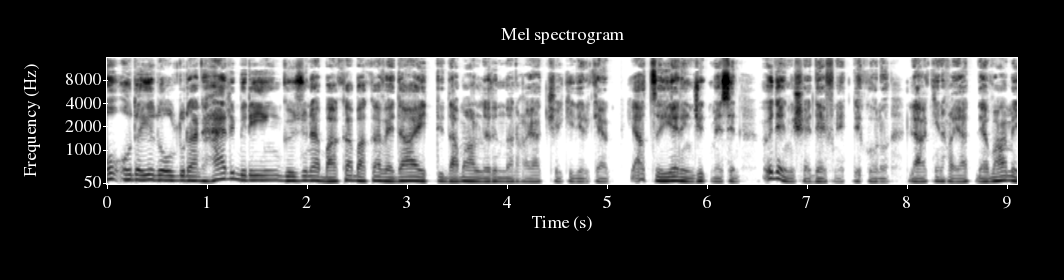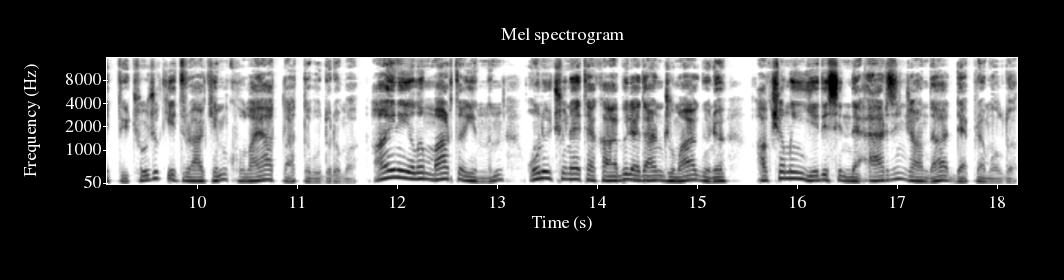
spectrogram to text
o odayı dolduran her bireyin gözüne baka baka veda etti damarlarından hayat çekilirken. Yattığı yer incitmesin. Ödemişe defnettik onu. Lakin hayat devam etti. Çocuk idrakim kolay atlattı bu durumu. Aynı yılın Mart ayının 13'üne tekabül eden Cuma günü Akşamın 7'sinde Erzincan'da deprem oldu.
